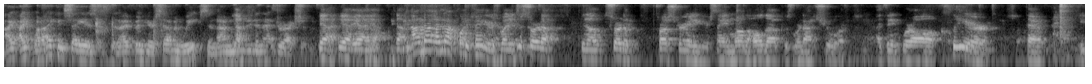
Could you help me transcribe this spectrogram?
I, I, what I can say is that I've been here seven weeks and I'm Yeah. moving in that direction. Yeah, yeah, yeah, yeah. No, I'm not, I'm not pointing fingers, but it's just sort of, you know, sort of frustrating. You're saying, well, the holdup because we're not sure. I think we're all clear that, you,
